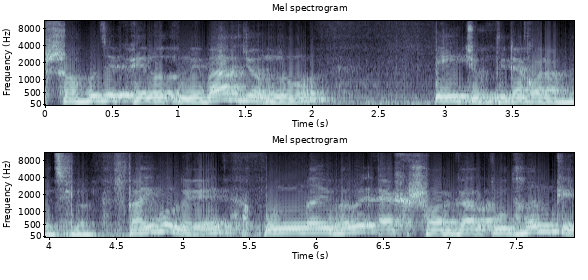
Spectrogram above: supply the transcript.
সহজে ফেরত নেবার জন্য এই চুক্তিটা করা হয়েছিল। তাই বলে অন্যায়ভাবে এক সরকার প্রধানকে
